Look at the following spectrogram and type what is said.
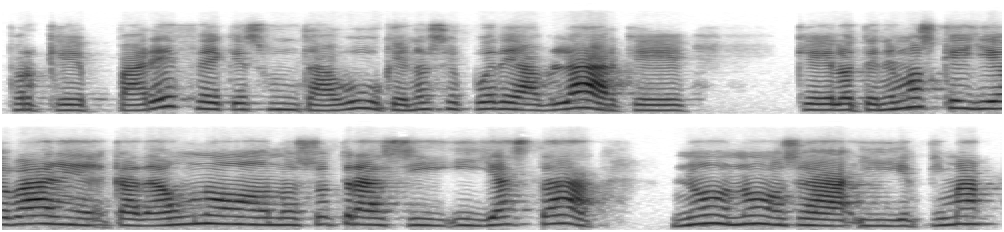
porque parece que es un tabú, que no se puede hablar, que, lo tenemos que llevar eh, cada uno nosotras y, ya está. No, no, o sea, y encima,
